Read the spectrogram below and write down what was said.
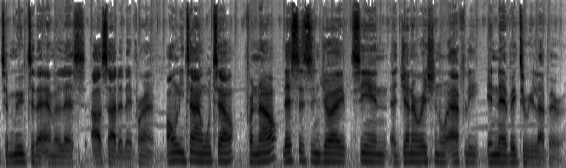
to move to the MLS outside of their prime. Only time will tell. For now, let's just enjoy seeing a generational athlete in their victory lap era.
